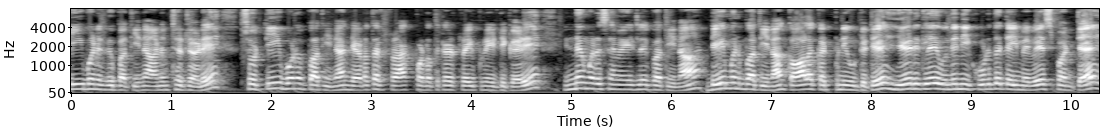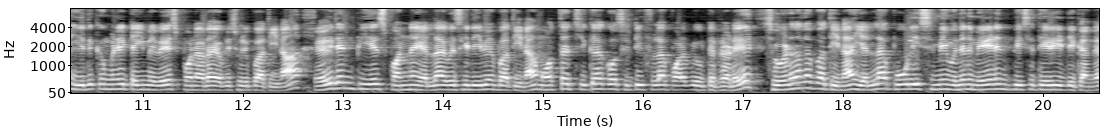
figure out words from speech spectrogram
டீபனுக்கு பார்த்தீங்கன்னா அனுப்பிச்சிடுறாரு. ஸோ டீபனு பார்த்தீங்கன்னா இந்த இடத்த ட்ராக் பண்ணுறதுக்காக ட்ரை பண்ணிட்டு இருக்காரு. இந்த மாதிரி சமயத்துல பார்த்தீங்கன்னா டேமன் பார்த்தீங்கன்னா காலை கட் பண்ணி விட்டுட்டு ஏற்கனவே வந்து நீ கொடுத்த டைமை வேஸ்ட் பண்ணிட்ட. இதுக்கு முன்னாடி டைமை வேஸ்ட் பண்ணாத அப்படின்னு சொல்லி பார்த்தீங்கன்னா எய்டன் பிஎஸ் பண்ண எல்லா விஷயத்தையுமே பார்த்தீங்கன்னா மொத்த சிக்காகோ சிட்டி ஃபுல்லாக பரப்பி விட்டுறாரு ஸோ இதனால பார்த்தீங்கன்னா எல்லா போலீஸுமே வந்து நம்ம ஏடன் பிஎஸை தேடிட்டு இருக்காங்க.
